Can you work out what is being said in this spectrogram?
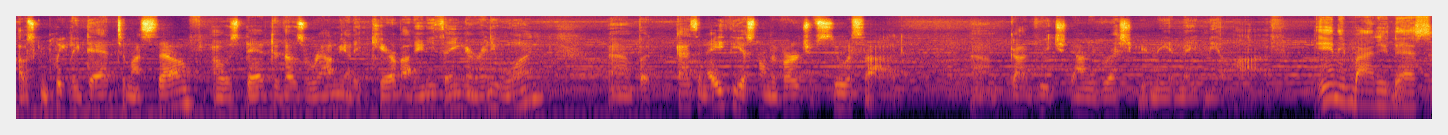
I was completely dead to myself. I was dead to those around me. I didn't care about anything or anyone. Uh, but as an atheist on the verge of suicide, um, God reached down and rescued me and made me alive anybody that's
